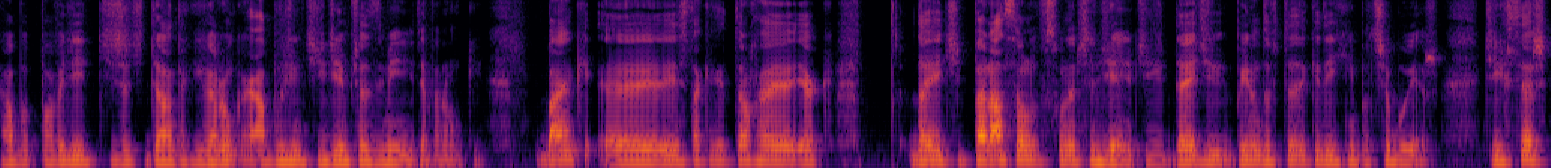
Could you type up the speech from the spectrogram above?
albo powiedzieć Ci, że Ci da na takich warunkach, a później Ci dzień przed zmieni te warunki. Bank y, jest taki trochę jak daje Ci parasol w słoneczny dzień, czyli daje Ci pieniądze wtedy, kiedy ich nie potrzebujesz. Czyli chcesz,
